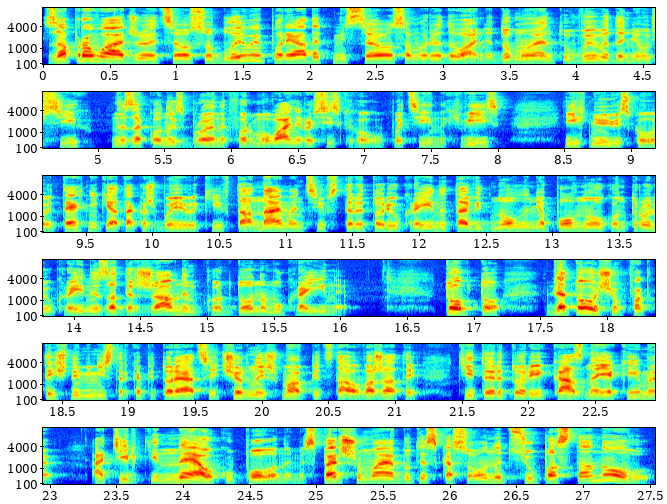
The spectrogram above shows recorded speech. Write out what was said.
Запроваджується особливий порядок місцевого самоврядування до моменту виведення усіх незаконних збройних формувань російських окупаційних військ, їхньої військової техніки, а також бойовиків та найманців з території України та відновлення повного контролю України за державним кордоном України. Тобто, для того, щоб фактичний міністр капітуляції Черниш мав підставу вважати ті території казна якими, а тільки не окупованими, спершу має бути скасовано цю постанову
